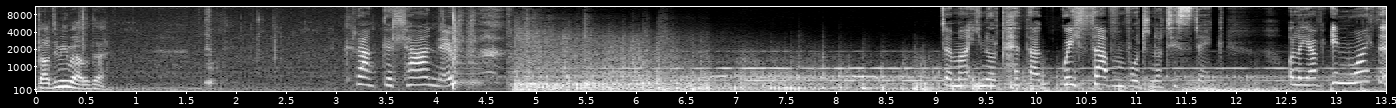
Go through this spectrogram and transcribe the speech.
Gadi mi weld e. Cranc y llan yw. Dyma un o'r pethau gweithaf yn fod yn autistig. O leiaf unwaith y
